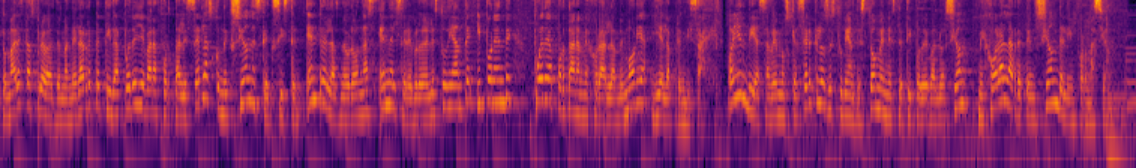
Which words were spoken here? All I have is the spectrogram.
Tomar estas pruebas de manera repetida puede llevar a fortalecer las conexiones que existen entre las neuronas en el cerebro del estudiante y por ende puede aportar a mejorar la memoria y el aprendizaje. Hoy en día sabemos que hacer que los estudiantes tomen este tipo de evaluación mejora la retención de la información.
